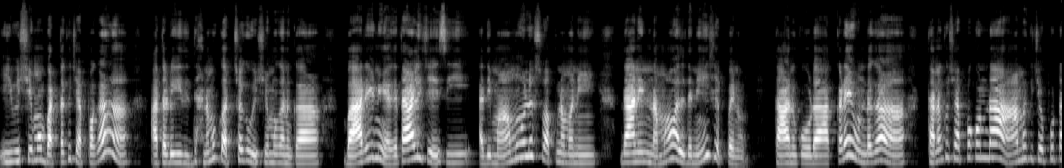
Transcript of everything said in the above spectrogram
ఈ విషయము భర్తకు చెప్పగా అతడు ఇది ధనము ఖర్చుకు విషయము గనుక భార్యను ఎగతాళి చేసి అది మామూలు స్వప్నమని దానిని నమ్మవలదని చెప్పాను. తాను కూడా అక్కడే ఉండగా తనకు చెప్పకుండా ఆమెకు చెప్పుట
